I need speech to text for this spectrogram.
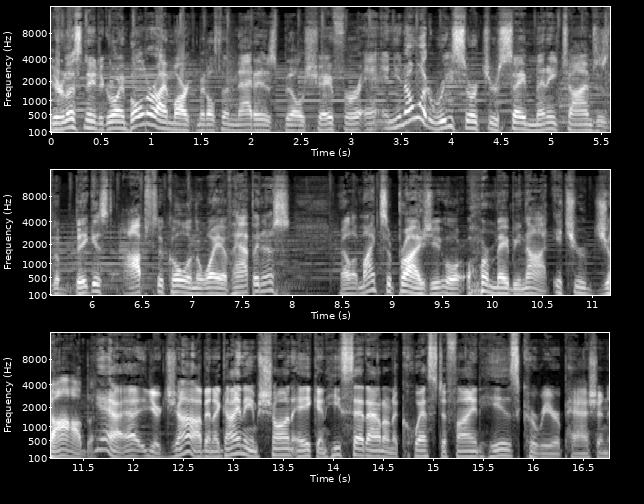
You're listening to Growing Bolder. I'm Marc Middleton. That is Bill Shafer. And, and, you know what researchers say many times is the biggest obstacle in the way of happiness? Well, it might surprise you, or, or maybe not. It's your job. Yeah, uh, your job. And a guy named Sean Aiken, he set out on a quest to find his career passion.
